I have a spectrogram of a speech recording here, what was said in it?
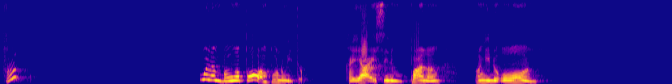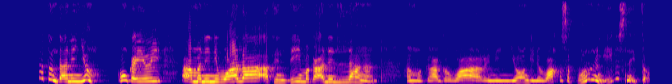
fruit. Walang bunga po ang punong ito. Kaya isinimpa ng Panginoon Natandaan ninyo, kung kayo'y uh, maniniwala at hindi mag-aalinlangan, ang magagawa rin ninyo ang ginawa ko sa puno ng igos na ito.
